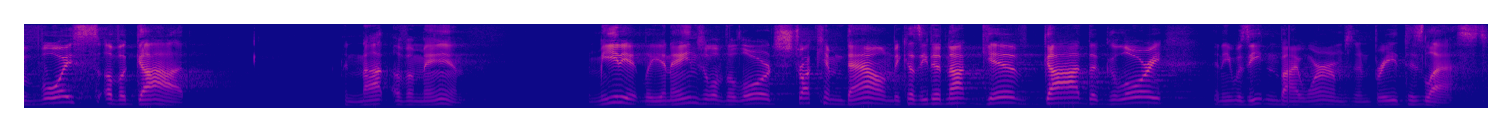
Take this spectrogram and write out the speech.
voice of a God and not of a man. Immediately, an angel of the Lord struck him down because he did not give God the glory, and he was eaten by worms and breathed his last.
